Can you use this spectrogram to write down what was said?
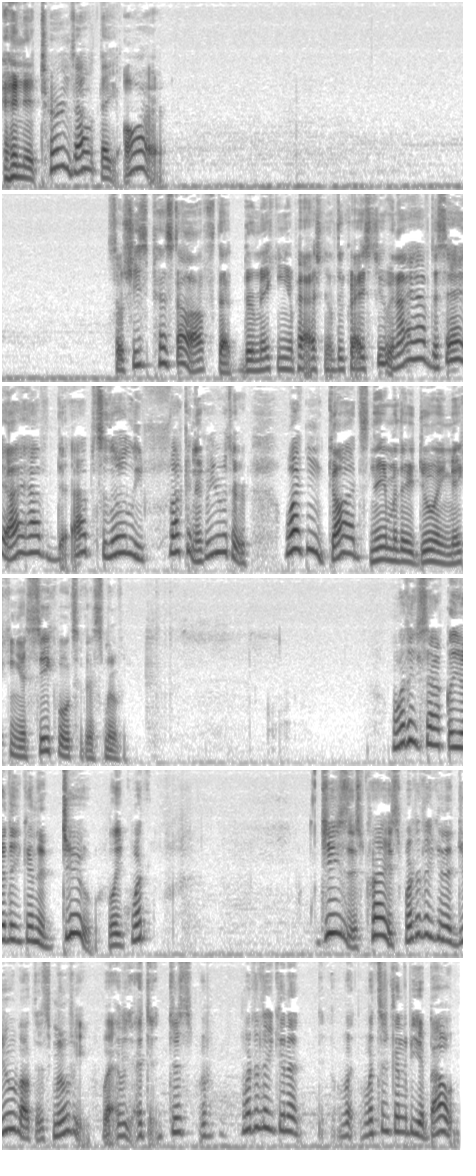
And it turns out they are. So she's pissed off that they're making a Passion of the Christ 2. And I have to say, I have absolutely fucking agree with her. What in God's name are they doing making a sequel to this movie? What exactly are they going to do? Like, what? Jesus Christ, what are they going to do about this movie? What, uh, just, what are they going to, what, what's it going to be about?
